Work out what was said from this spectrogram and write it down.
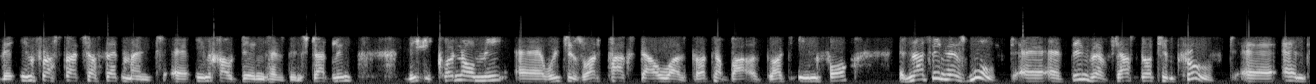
the infrastructure segment uh, in Gauteng has been struggling. The economy, uh, which is what Parks Tau was brought about, brought in for, nothing has moved. Uh, things have just not improved. Uh, and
